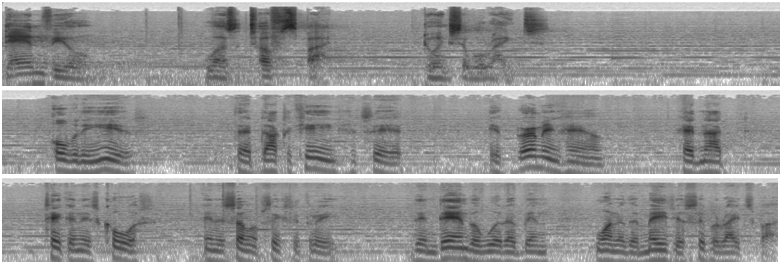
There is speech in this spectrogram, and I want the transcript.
Danville was a tough spot doing civil rights. Over the years, that Dr. King had said, if Birmingham had not taken its course in the summer of 63, then Danville would have been one of the major civil rights spots.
